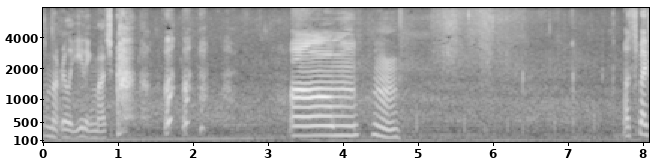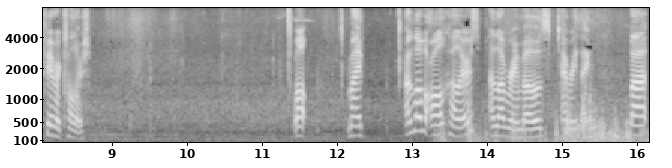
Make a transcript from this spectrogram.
I'm not really eating much. um, hmm. What's my favorite colors? Well, my I love all colors. I love rainbows, everything. But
